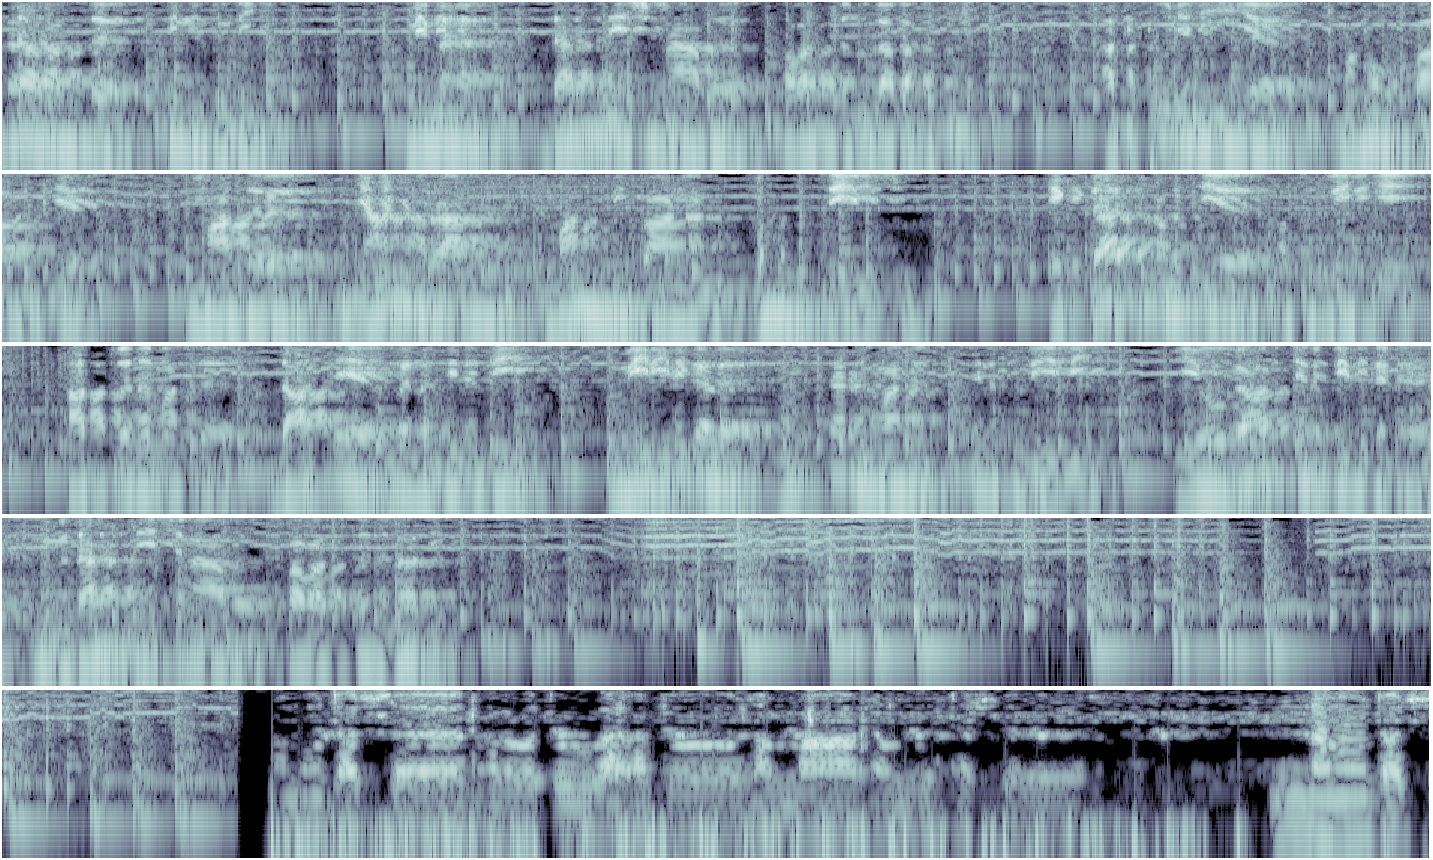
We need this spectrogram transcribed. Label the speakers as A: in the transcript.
A: ශ්‍රද්ධාවන්ත පින්තුනි මෙම ධර්ම දේශනාව පවත්වනු ලබන්නේ අතිපූජනීය මහෝපාද්‍ය මාතර ඥානාරාම මාහිමිපාණන් වහන්සේ විසින්. 1981 හත්වන මාස 16 වන දිනදී මිරිගල නිස්සරණ වන සෙනසුනේදී යෝගාචර පිරිසට මෙම ධර්ම දේශනාව පවත්වන ලදී.
B: නමෝ තස්ස භගවතු වරහතෝ සම්මා සම්බුද්දස්ස නමෝ තස්ස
